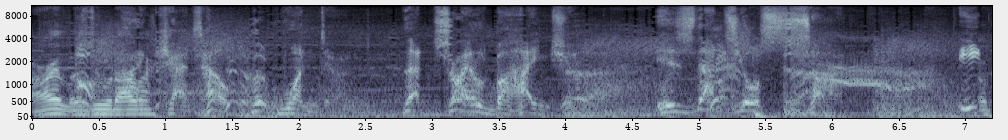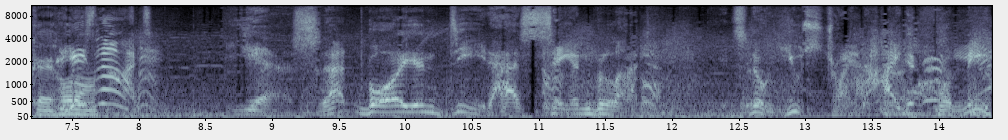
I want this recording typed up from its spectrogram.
All right, let's do it all. I can't help but wonder. That child behind you, is that your son? He- Okay, hold he's on. not. Yes, that boy indeed has Saiyan blood. It's no use trying to hide it from me.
